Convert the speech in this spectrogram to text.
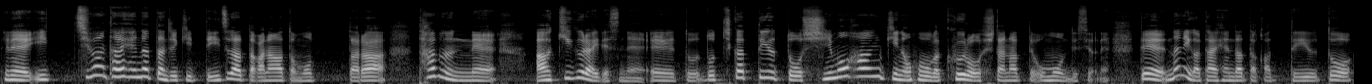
う。でね一番大変だった時期っていつだったかなと思ったら多分ね秋ぐらいですね。えっ、ー、と、どっちかっていうと、下半期の方が苦労したなって思うんですよね。で、何が大変だったかっていうと、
